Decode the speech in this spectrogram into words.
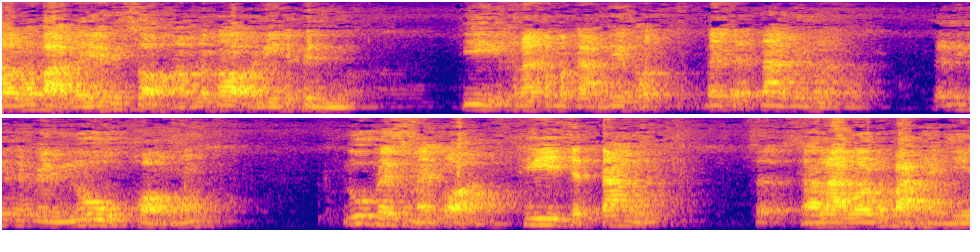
รอยพระบาทระยะที่สองครับ แล้วก็อันนี้จะเป็นที่คณะกรรมการที่เขาได้จัดตั้งขึ้นมาครับและนี่ก็จะเป็นรูปของ รูปในสมัยก่อนที่จะตั้งสศาลารอยพระบาทแห่งนี้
